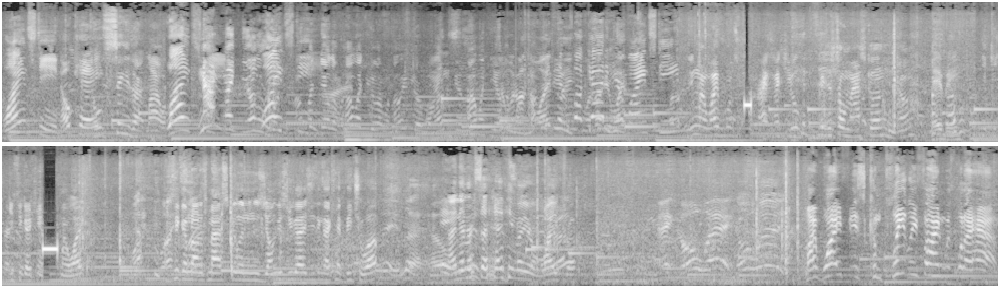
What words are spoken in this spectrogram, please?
Weinstein, okay. Don't say that loud. Weinstein. Not like the other Weinstein. one. Not like the other one. Not like the other one. Not like the other one. Not like the other one. What about the Not like wife? the Fuck out of here, Weinstein. You think my wife wants to guys like you? Because you're so masculine and young? Maybe. You, you think I can't my wife? You think I'm not as masculine and as young as you guys? You think I can't beat you up? Hey, look. I never said anything about your wife, bro. Hey, go away. Go away. My wife is completely fine with what I have.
